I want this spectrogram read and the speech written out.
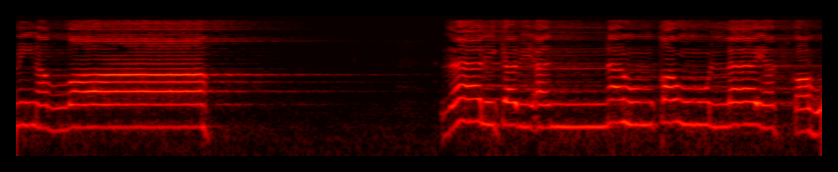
من الله. ذلك بأنهم قوم لا يفقهون.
